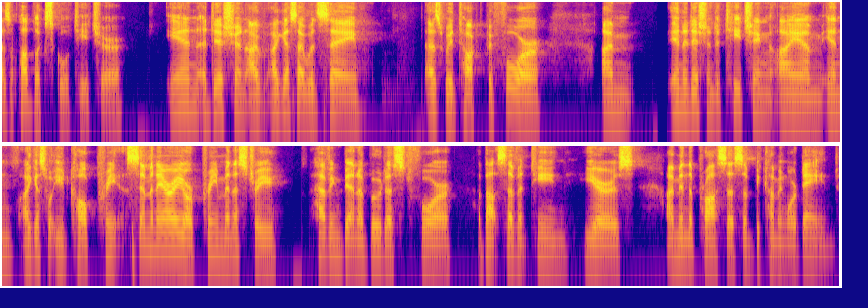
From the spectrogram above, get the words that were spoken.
as a public school teacher. In addition, I, I guess I would say, as we talked before, I'm in addition to teaching, I am in, I guess, what you'd call pre seminary or pre ministry, having been a Buddhist for about 17 years. I'm in the process of becoming ordained.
